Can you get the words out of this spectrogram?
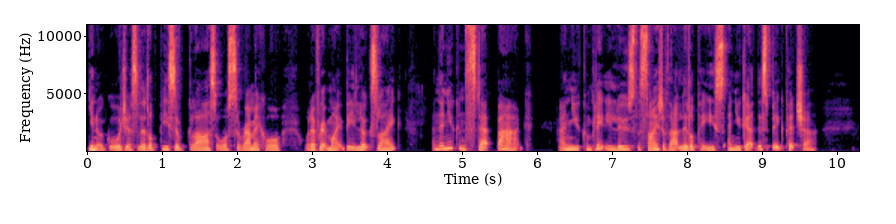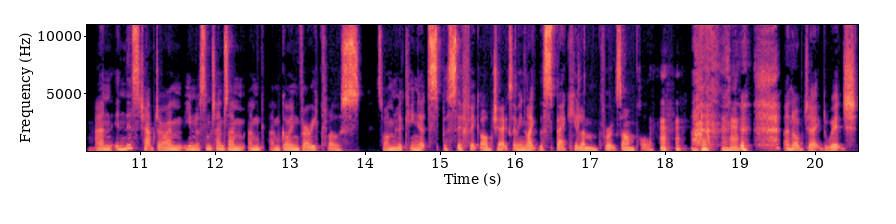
you know, gorgeous little piece of glass or ceramic or whatever it might be looks like. And then you can step back and you completely lose the sight of that little piece and you get this big picture. And mm-hmm. in this chapter, I'm, you know, sometimes I'm, I'm, I'm going very close. So I'm looking at specific objects. I mean, like the speculum, for example, mm-hmm. an object which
